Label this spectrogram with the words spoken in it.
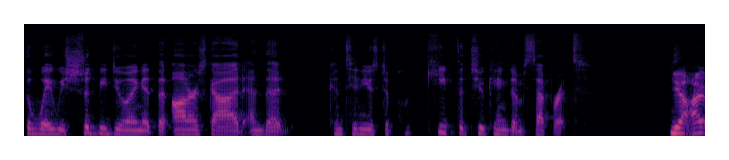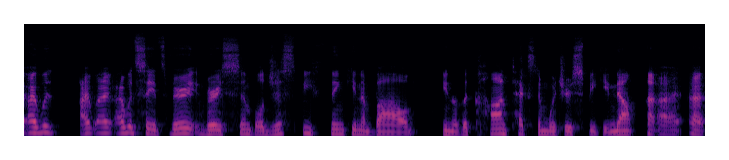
the way we should be doing it that honors God and that continues to keep the two kingdoms separate? Yeah, I, I would I, I would say it's very very simple. Just be thinking about you know the context in which you're speaking. Now, I, I,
